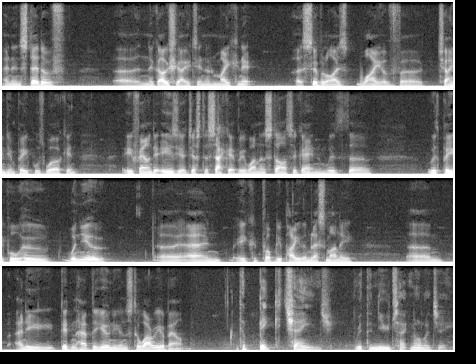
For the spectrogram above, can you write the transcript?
And instead of uh, negotiating and making it a civilized way of uh, changing people's working, he found it easier just to sack everyone and start again with uh, with people who were new, uh, and he could probably pay them less money, um, and he didn't have the unions to worry about. The big change with the new technology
